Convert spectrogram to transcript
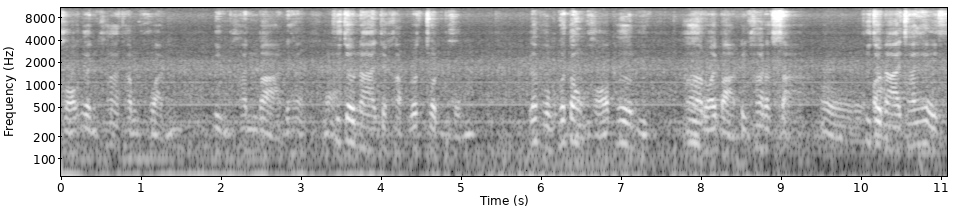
ขอเงินค่าทำขวัญ หนึ่งพันบาทนะฮะนะที่เจ้านายจะขับรถชนผม และผมก็ต้องขอเพิ่มอีกห้าร้อยบาทเป็นค่ารักษา โอ้ที่เจ้านายใช้ให้ไอ้เส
